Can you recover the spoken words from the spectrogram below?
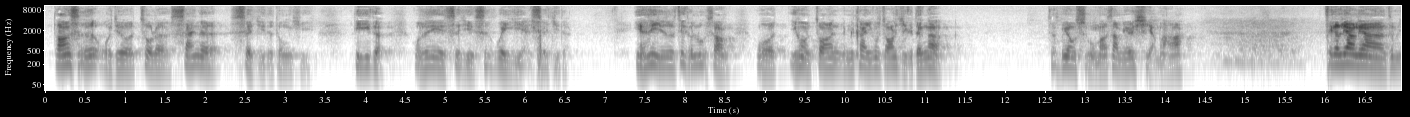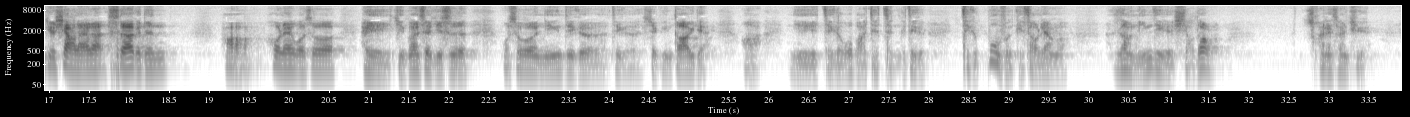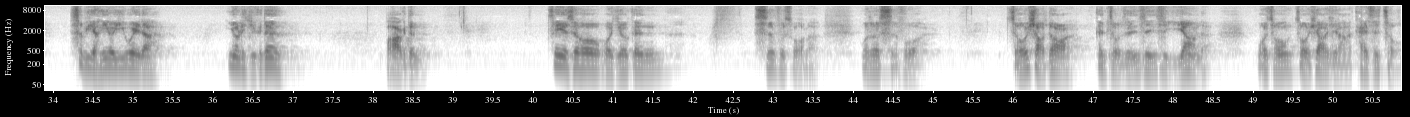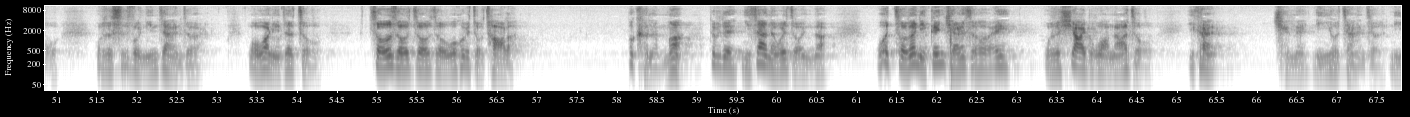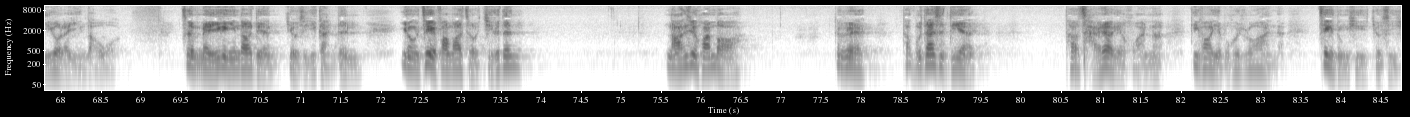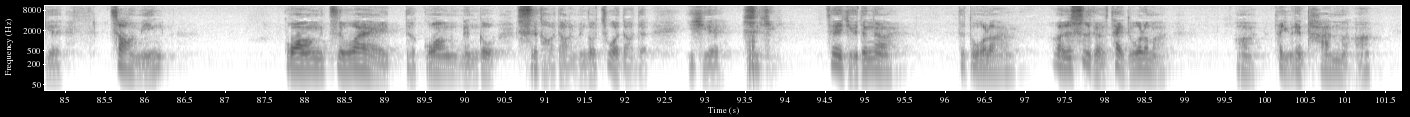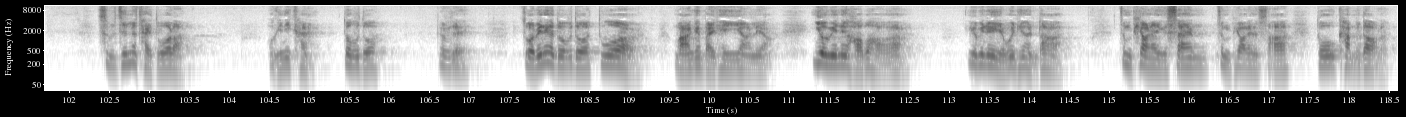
当时我就做了三个设计的东西。第一个，我说这个设计是为眼设计的，眼设计就是这个路上，我一共装，你们看一共装了几个灯啊？这不用数吗？上面有写嘛啊？这个亮亮这么就下来了，十二个灯，好。后来我说：“嘿，景观设计师，我说您这个这个水平高一点啊，你这个我把这整个这个这个部分给照亮了，让您这个小道穿来穿去，是不是也很有意味的？用了几个灯？八个灯。这个时候我就跟师傅说了，我说师傅，走小道跟走人生是一样的。”我从左下角开始走，我说：“师傅，您站着，我往你这走，走走走走，我会不会走差了？不可能嘛，对不对？你站着，我就走你那。我走到你跟前的时候，哎，我说下一步往哪走？一看前面您又站着，你又来引导我。这每一个引导点就是一杆灯，用这个方法走几个灯，哪个最环保？啊？对不对？它不单是电，它材料也环了，地方也不会乱的。这个东西就是一些照明光之外的光能够思考到、能够做到的一些事情。这几个灯啊，这多了，二十四个太多了吗？啊，他有点贪嘛啊？是不是真的太多了？我给你看多不多，对不对？左边那个多不多？多啊，晚上跟白天一样亮。右边那个好不好啊？右边那个也问题很大，这么漂亮一个山，这么漂亮的啥都看不到了。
